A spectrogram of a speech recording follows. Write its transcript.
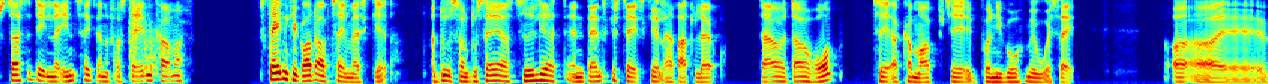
størstedelen af indtægterne fra staten kommer. Staten kan godt optage en masse gæld, og du, som du sagde også tidligere, den danske statsgæld er ret lav. Der er jo, der er jo rum til at komme op til, på niveau med USA. Og, og øh,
